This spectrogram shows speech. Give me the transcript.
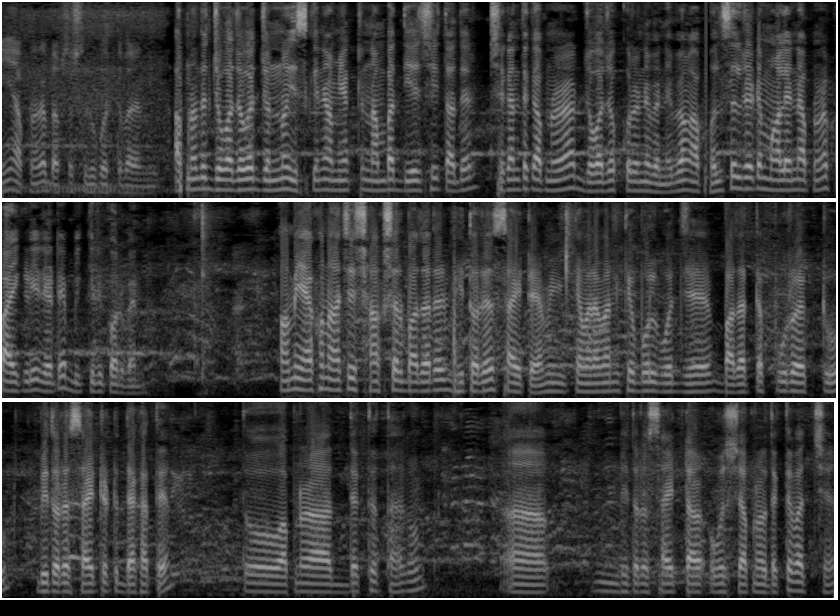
নিয়ে আপনারা ব্যবসা শুরু করতে পারেন। আপনাদের যোগাযোগের জন্য স্ক্রিনে আমি একটা নাম্বার দিয়েছি তাদের। সেখান থেকে আপনারা যোগাযোগ করে নেবেন এবং হোলসেল রেটে মাল এনে আপনারা পাইকারি রেটে বিক্রি করবেন। আমি এখন আছি শাঁকসার বাজারের ভিতরের সাইটে আমি ক্যামেরাম্যানকে বলব যে বাজারটা পুরো একটু ভিতরের সাইটে একটু দেখাতে। তো আপনারা দেখতে থাকুন। ভিতরের সাইডটা অবশ্যই আপনারা দেখতে পাচ্ছেন।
